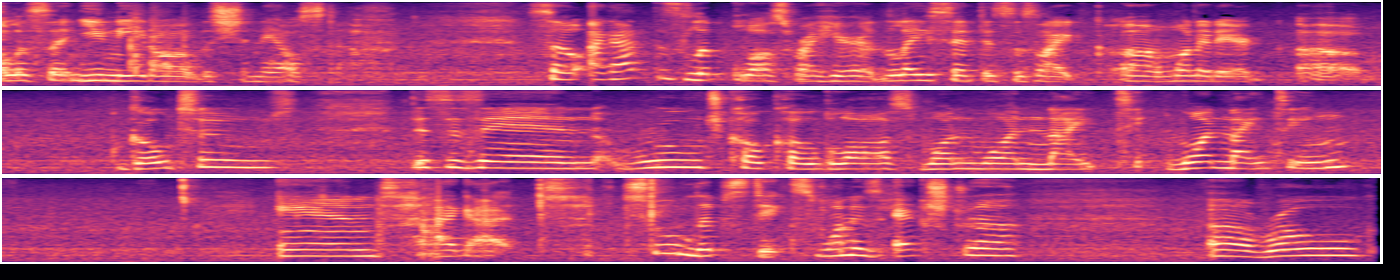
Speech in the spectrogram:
all of a sudden you need all the chanel stuff so I got this lip gloss right here. The lady said this is like um, one of their uh, go-tos. This is in Rouge Coco Gloss 119. And I got two lipsticks. One is extra uh, Rogue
